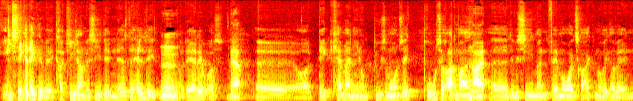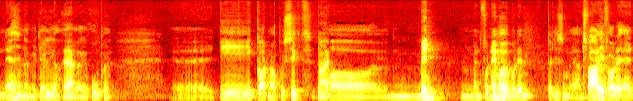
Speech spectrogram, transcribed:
Helt sikkert ikke, at Krakiteren vil sige, at det er den nederste halvdel, mm. og det er det jo også. Ja. Øh, og det kan man i nogle byer som Odense ikke bruge til ret meget. Nej. Øh, det vil sige, at man fem år i træk nu ikke har været i nærheden af medaljer Ja. eller Europa. Øh, det er ikke godt nok på sigt. Nej. Og, men man fornemmer jo på dem, der ligesom er ansvarlige for det, at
